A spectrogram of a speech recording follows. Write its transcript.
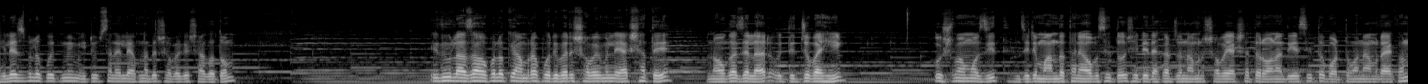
village block with Mim YouTube চ্যানেলে আপনাদের সবাইকে স্বাগতম। ঈদুল আজহা উপলক্ষে আমরা পরিবারের সবাই মিলে একসাথে নওগাঁ জেলার ঐতিহ্যবাহী কুসমা মসজিদ, যেটি মান্দা থানায় অবস্থিত, সেটি দেখার জন্য আমরা সবাই একসাথে রওনা দিয়েছি। তো বর্তমানে আমরা এখন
